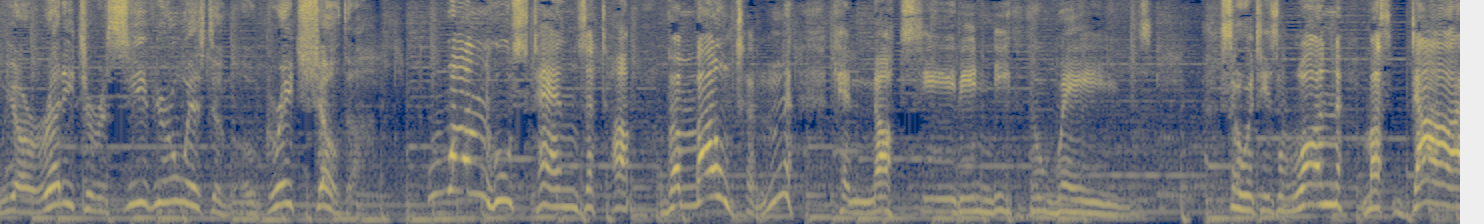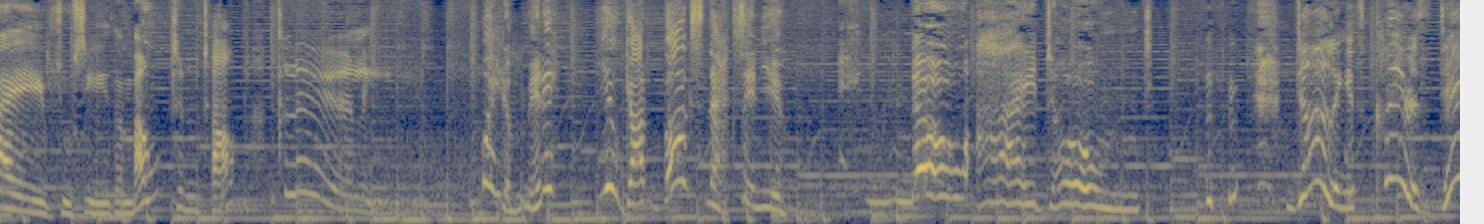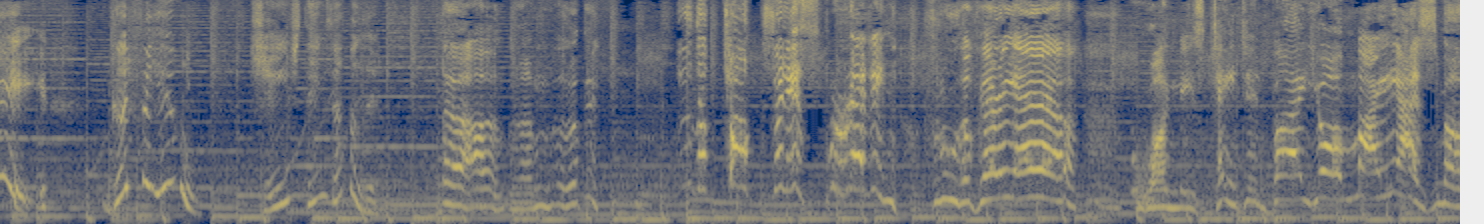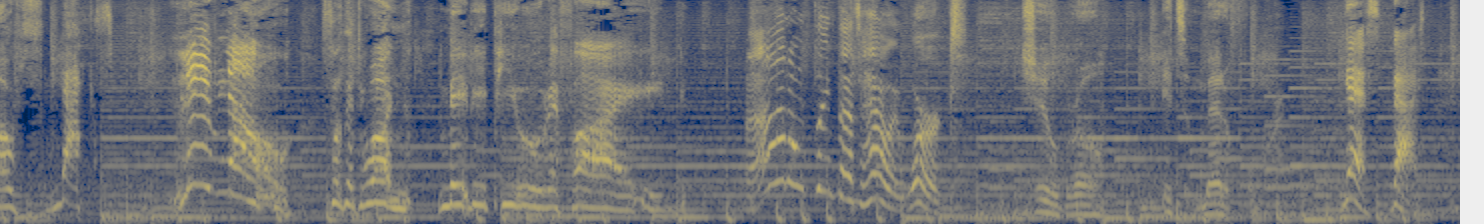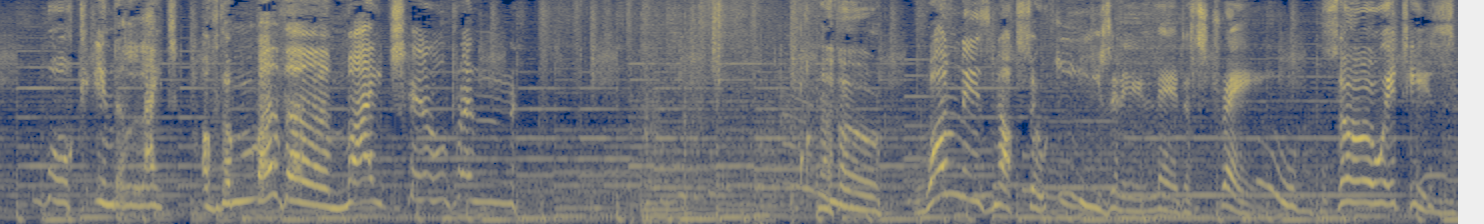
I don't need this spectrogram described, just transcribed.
We are ready to receive your wisdom, O great Shelda. One who stands atop the mountain cannot see beneath the waves. So it is one must dive to see the mountaintop clearly. Wait a minute! You got Bugsnax in you! Uh, um, uh, the, the toxin is spreading through the very air. One is tainted by your miasma of snacks. Leave now, so that one may be purified. I don't think that's how it works. Chill, bro. It's a metaphor. Yes, that. Walk in the light of the mother, my children. No, one is not so easily led astray. So it is.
